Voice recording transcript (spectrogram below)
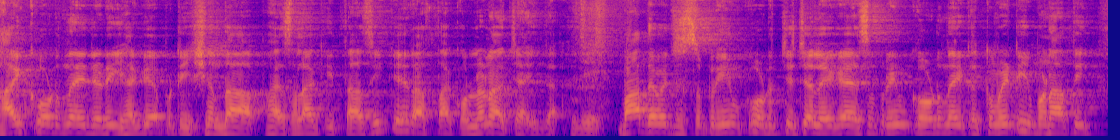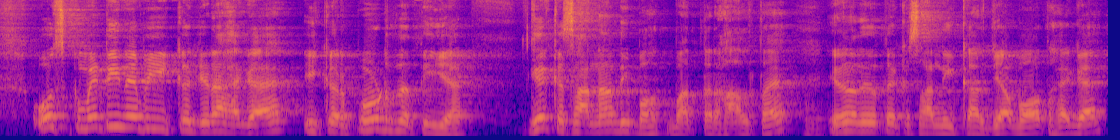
ਹਾਈ ਕੋਰਟ ਨੇ ਜਿਹੜੀ ਹੈਗੀ ਪਟੀਸ਼ਨ ਦਾ ਫੈਸਲਾ ਕੀਤਾ ਸੀ ਕਿ ਰਸਤਾ ਖੁੱਲਣਾ ਚਾਹੀਦਾ। ਬਾਅਦ ਦੇ ਵਿੱਚ ਸੁਪਰੀਮ ਕੋਰਟ 'ਚ ਚਲੇ ਗਏ। ਸੁਪਰੀਮ ਕੋਰਟ ਨੇ ਇੱਕ ਕਮੇਟੀ ਬਣਾਤੀ। ਉਸ ਕਮੇਟੀ ਨੇ ਵੀ ਇੱਕ ਜਿਹੜਾ ਹੈਗਾ ਹੈ, ਇੱਕ ਰਿਪੋਰਟ ਦਿੱਤੀ ਹੈ ਕਿ ਕਿਸਾਨਾਂ ਦੀ ਬਹੁਤ ਬਦਤਰ ਹਾਲਤ ਹੈ। ਇਹਨਾਂ ਦੇ ਉੱਤੇ ਕਿਸਾਨੀ ਕਰਜ਼ਾ ਬਹੁਤ ਹੈਗਾ ਹੈ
